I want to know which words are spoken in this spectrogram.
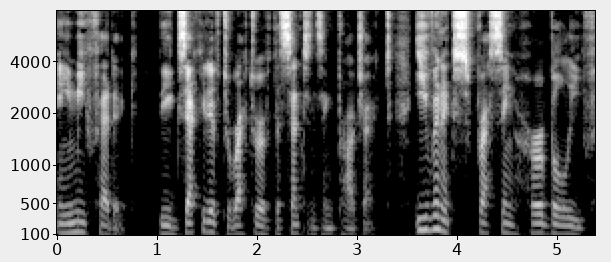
Amy Fettig, the executive director of the Sentencing Project, even expressing her belief,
